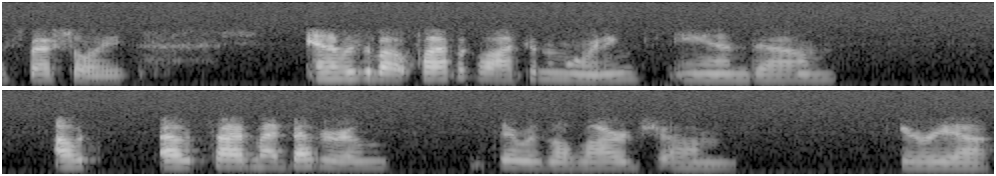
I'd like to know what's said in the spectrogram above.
especially. And it was about five o'clock in the morning, and um, out outside my bedroom, there was a large um, area,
